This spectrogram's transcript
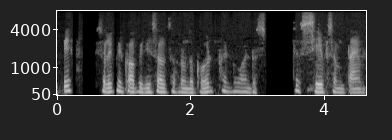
okay. So let me copy this also from the code i want to just save some time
